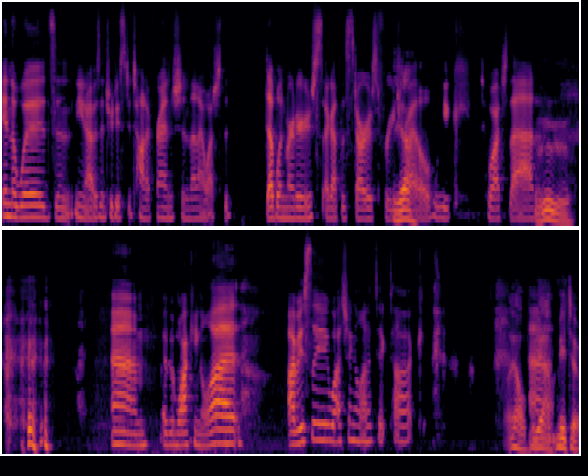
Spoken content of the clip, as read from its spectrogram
In the Woods, and you know, I was introduced to Tana French, and then I watched the Dublin Murders. I got the Starz free yeah. trial week to watch that. Ooh. um, I've been walking a lot. Obviously, watching a lot of TikTok. oh yeah, um, me too.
